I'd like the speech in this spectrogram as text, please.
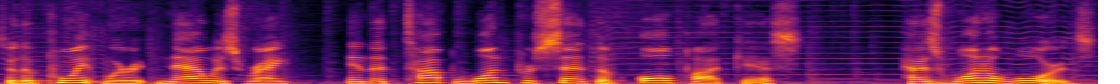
to the point where it now is ranked in the top 1% of all podcasts has won awards,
